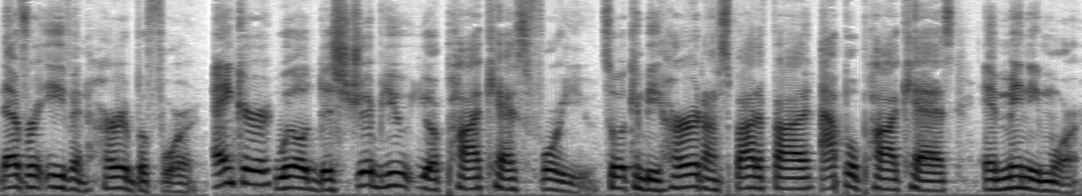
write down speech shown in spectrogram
never even heard before. Anchor will distribute your podcast for you. So it can be heard on Spotify, Apple Podcasts, and many more.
